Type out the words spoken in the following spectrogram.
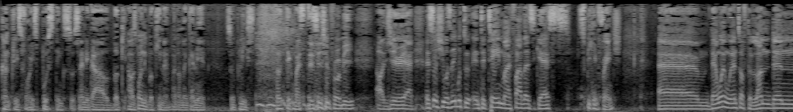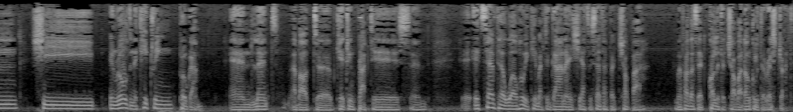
countries for his postings. So Senegal, Burkina, I was born in Burkina, but I'm a Ghanaian. So please, don't take my decision from me. Algeria. And so she was able to entertain my father's guests speaking French. Um, then when we went off to London, she enrolled in a catering program and learnt about uh, catering practice. And it served her well when we came back to Ghana and she had to set up a chop bar. My father said, call it a chop bar, don't call it a restaurant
